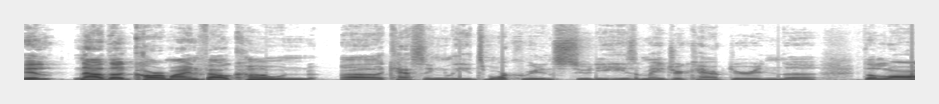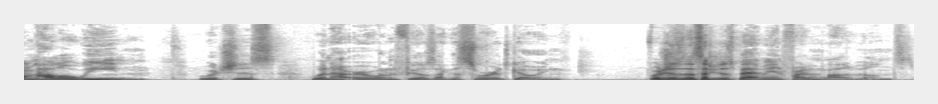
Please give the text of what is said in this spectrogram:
it, now the Carmine Falcone uh, casting leads more credence to the he's a major character in the the Long Halloween, which is when how everyone feels like this is where it's going, which is essentially just Batman fighting a lot of villains.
